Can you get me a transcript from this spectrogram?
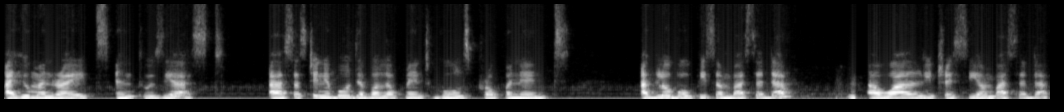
a human rights enthusiast, a sustainable development goals proponent, a global peace ambassador, a world literacy ambassador.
